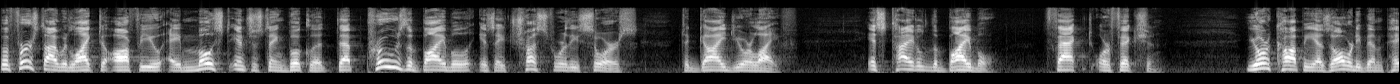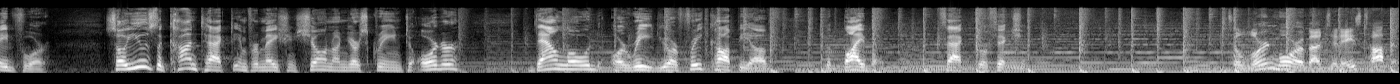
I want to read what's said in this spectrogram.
but first, I would like to offer you a most interesting booklet that proves the Bible is a trustworthy source to guide your life. It's titled The Bible Fact or Fiction. Your copy has already been paid for, so use the contact information shown on your screen to order, download, or read your free copy of The Bible Fact or Fiction. To learn more about today's topic,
